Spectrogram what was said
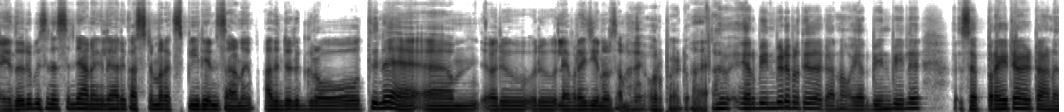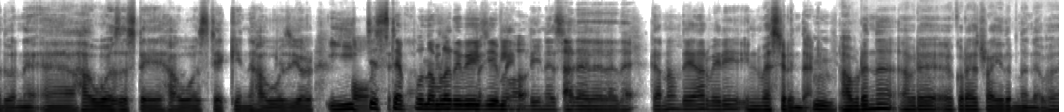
ഏതൊരു ബിസിനസിന്റെ ആണെങ്കിൽ ആ ഒരു കസ്റ്റമർ എക്സ്പീരിയൻസ് ആണ്. അതിന്റെ ഒരു ഗ്രോത്തിനെ ഒരു ഒരു ലെവറേജ് ചെയ്യുന്ന ഒരു സംഭവം. ഉറപ്പായിട്ടും. അത്. എയർ ബി എൻ ബിയുടെ പ്രത്യേകത കാരണം എയർ ബി എൻ ബിയിൽ സെപ്പറേറ്റ് ആയിട്ടാണ് ഇത് പറഞ്ഞത് how was stay how was check in how was your each step നമ്മൾ റിവ്യൂ ചെയ്യുമ്പോൾ കാരണം they are very invested in that. അവിടുന്ന് അവർ കുറെ ട്രൈ ചെയ്തിരുന്നുണ്ട്. അപ്പോൾ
